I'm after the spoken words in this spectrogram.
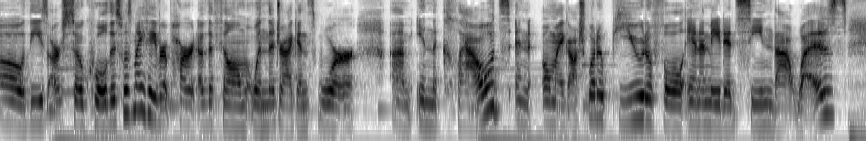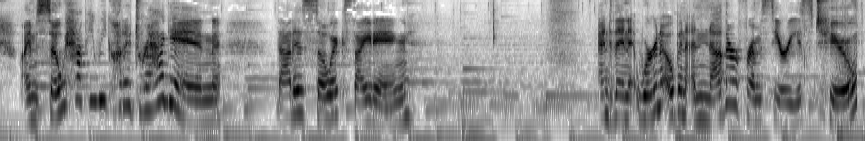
Oh, these are so cool. This was my favorite part of the film when the dragons were um, in the clouds. And oh my gosh, what a beautiful animated scene that was. I'm so happy we got a dragon. That is so exciting. And then we're gonna open another from series two.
